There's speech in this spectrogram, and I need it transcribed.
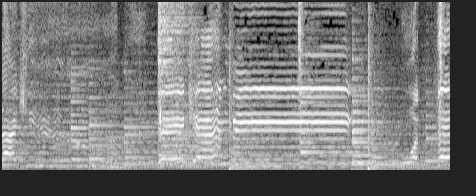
like you. They can be what they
